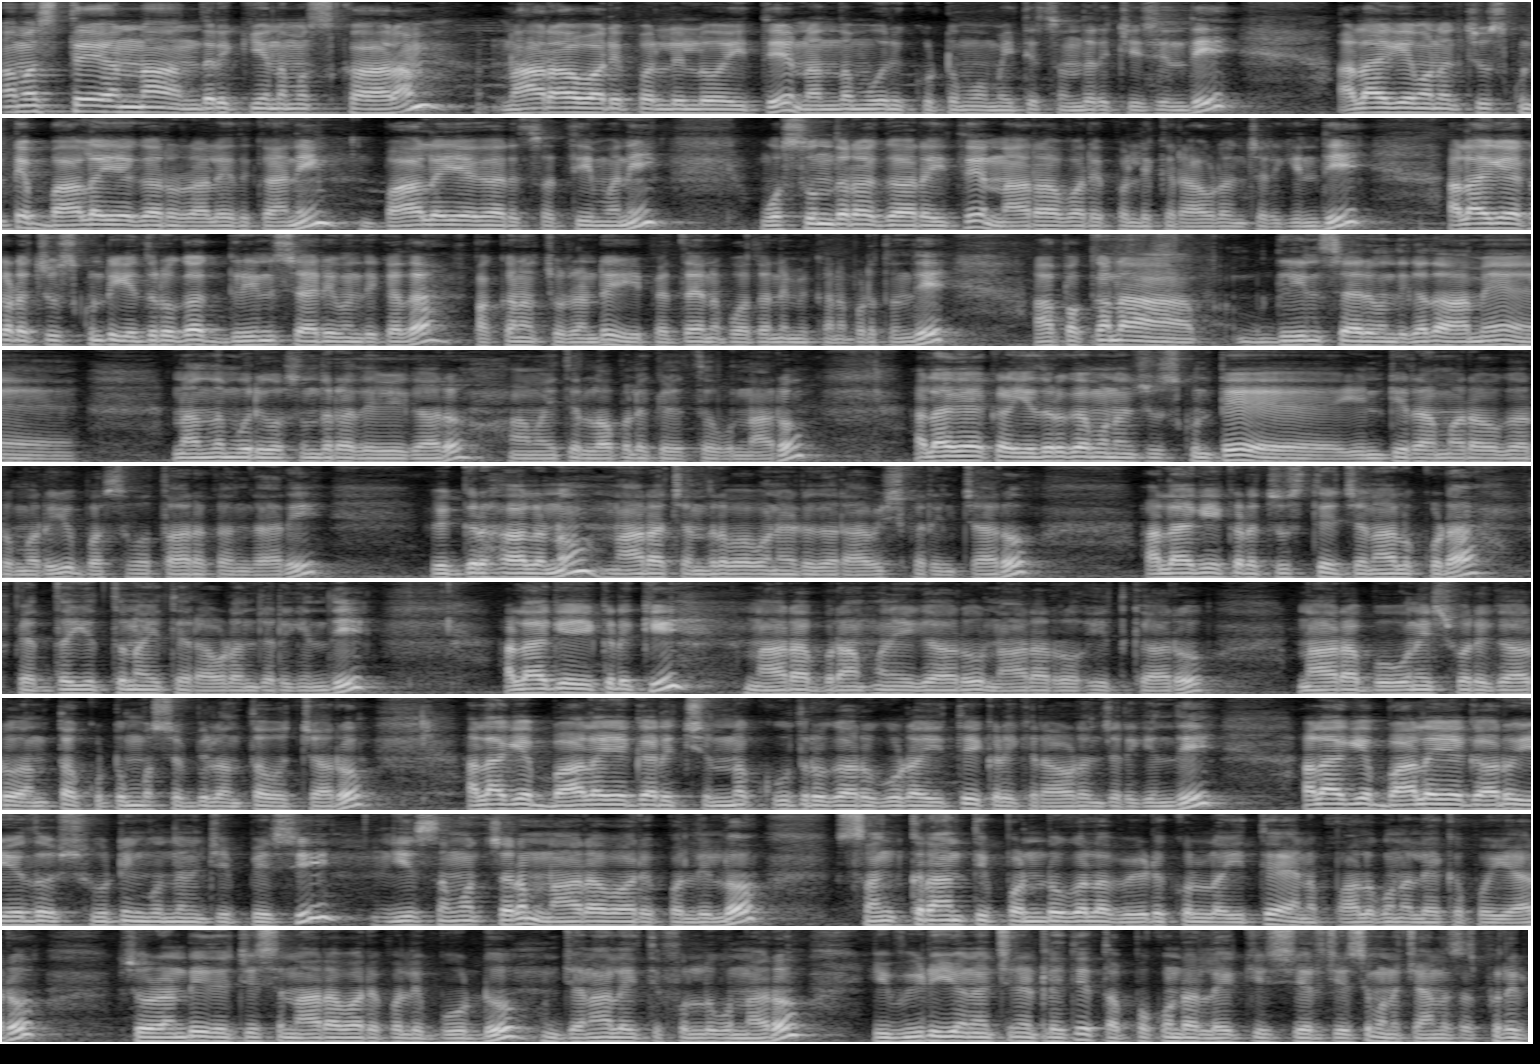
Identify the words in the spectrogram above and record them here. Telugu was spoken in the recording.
నమస్తే అన్న అందరికీ నమస్కారం. నారావారిపల్లిలో అయితే నందమూరి కుటుంబం అయితే సందడి చేసింది. అలాగే మనం చూసుకుంటే బాలయ్య గారు రాలేదు కానీ బాలయ్య గారి సతీమణి వసుంధర గారు అయితే నారావారిపల్లికి రావడం జరిగింది. అలాగే అక్కడ చూసుకుంటే ఎదురుగా గ్రీన్ శారీ ఉంది కదా పక్కన చూడండి ఈ పెద్ద అయిన పోతానే మీకు కనపడుతుంది. ఆ పక్కన గ్రీన్ శారీ ఉంది కదా ఆమె నందమూరి వసుంధరాదేవి గారు ఆమె అయితే లోపలికి వెళ్తూ ఉన్నారు. అలాగే ఇక్కడ ఎదురుగా మనం చూసుకుంటే ఎన్టీ రామారావు గారు మరియు బసవ తారకం గారి విగ్రహాలను నారా చంద్రబాబు నాయుడు గారు ఆవిష్కరించారు. అలాగే ఇక్కడ చూస్తే జనాలు కూడా పెద్ద ఎత్తున అయితే రావడం జరిగింది. అలాగే ఇక్కడికి నారా బ్రాహ్మణి గారు నారా రోహిత్ గారు నారా భువనేశ్వరి గారు అంతా కుటుంబ సభ్యులంతా వచ్చారు. అలాగే బాలయ్య గారి చిన్న కూతురు గారు కూడా అయితే ఇక్కడికి రావడం జరిగింది. అలాగే బాలయ్య గారు ఏదో షూటింగ్ ఉందని చెప్పేసి ఈ సంవత్సరం నారావారిపల్లిలో సంక్రాంతి పండుగల వేడుకల్లో అయితే ఆయన పాల్గొనలేకపోయారు. చూడండి ఇది వచ్చేసి నారావారిపల్లి బోర్డు. జనాలు అయితే ఫుల్ ఉన్నారు. ఈ వీడియో నచ్చినట్లయితే తప్పకుండా లైక్ చేసి షేర్ చేసి మన ఛానల్ సబ్స్క్రైబ్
